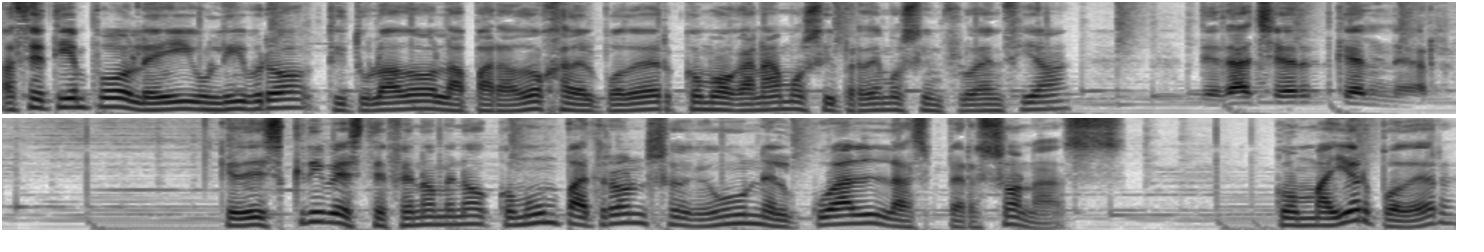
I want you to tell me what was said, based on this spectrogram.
Hace tiempo leí un libro titulado La paradoja del poder, cómo ganamos y perdemos influencia, de Dacher Kellner, que describe este fenómeno como un patrón según el cual las personas con mayor poder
